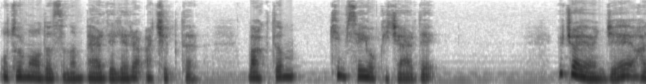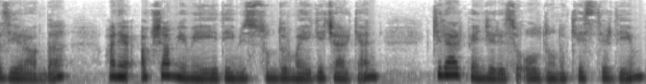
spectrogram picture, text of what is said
Oturma odasının perdeleri açıktı. Baktım kimse yok içeride. Üç ay önce Haziran'da hani akşam yemeği yediğimiz sundurmayı geçerken kiler penceresi olduğunu kestirdiğim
